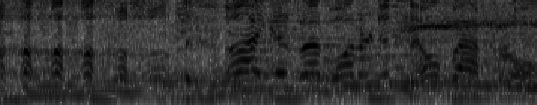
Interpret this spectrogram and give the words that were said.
I guess that water didn't help after all.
